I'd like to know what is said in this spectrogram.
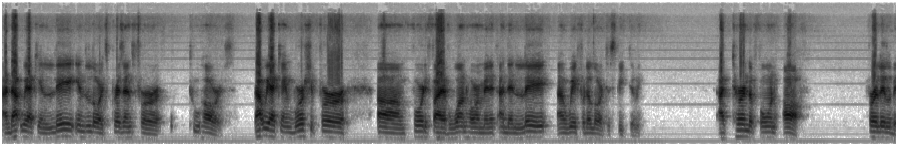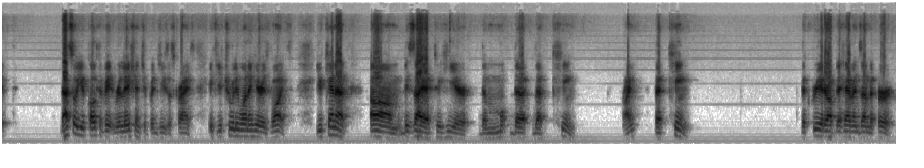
And that way I can lay in the Lord's presence for two hours. That way I can worship for um, 45, one hour minute, and then lay and wait for the Lord to speak to me. I turn the phone off for a little bit. That's how you cultivate relationship with Jesus Christ. If you truly want to hear His voice, you cannot um, desire to hear the the the King, right? The King, the Creator of the heavens and the earth,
